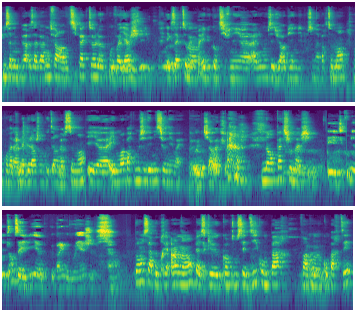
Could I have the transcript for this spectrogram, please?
donc ça nous a permis de faire un petit pactole pour le voyage. Du coup, euh, Exactement. ouais. Et lui, quand il venait euh, à Lyon, il faisait du Airbnb pour son appartement. Donc on a Ah pu mettre de l'argent de côté inversement. Et, euh, et moi, par contre, j'ai démissionné, ouais. Donc, Ciao. pas de chômage. Non, pas de chômage. Et du coup, combien de temps vous avez mis euh, pour préparer votre voyage avant? Pense à peu près un an parce que quand on s'est dit qu'on part, enfin qu'on qu'on partait,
